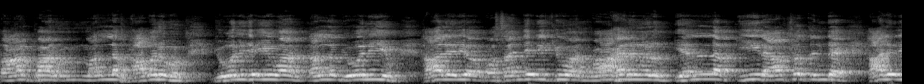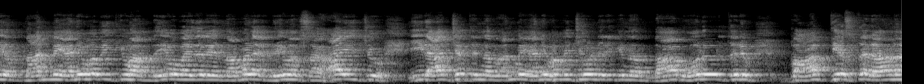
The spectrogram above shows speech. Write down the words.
പാർപ്പാൻ നല്ല ഭവനവും ജോലി ചെയ്യുവാൻ നല്ല ജോലിയും ഹാലേലിയ സഞ്ചരിക്കുവാൻ വാഹനങ്ങളും എല്ലാം ഈ രാഷ്ട്രത്തിന്റെ ആലയം നന്മ അനുഭവിക്കുവാൻ ദൈവവൈദ്യരെ നമ്മളെ ദൈവം സഹായിച്ചു. ഈ രാജ്യത്തിന്റെ നന്മ അനുഭവിച്ചുകൊണ്ടിരിക്കുന്ന നാം ഓരോരുത്തരും ബാധ്യസ്ഥരാണ്.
